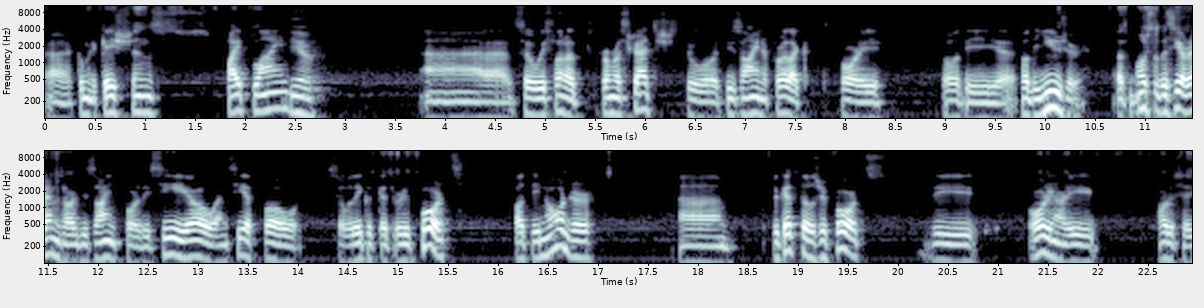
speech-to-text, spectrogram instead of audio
uh, communications pipeline. Yeah. Uh, so we started from scratch to design a product for the for the uh, for the user. As most of the CRMs are designed for the CEO and CFO, so they could get reports. But in order um, to get those reports, the ordinary, how to say,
